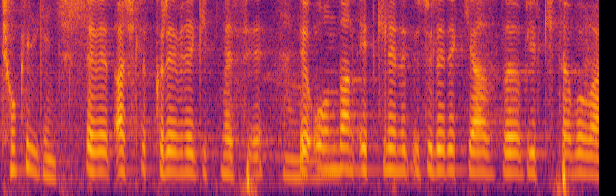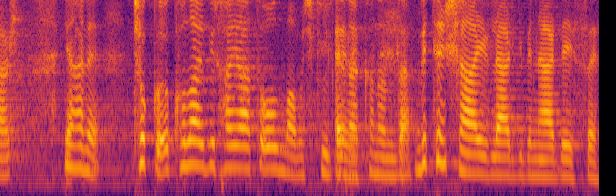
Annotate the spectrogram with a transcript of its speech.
Çok ilginç. evet açlık grevine gitmesi ve ondan etkilenip üzülerek yazdığı bir kitabı var. Yani çok kolay bir hayatı olmamış Gülten Evet. Akın'ın da. Bütün şairler gibi neredeyse.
